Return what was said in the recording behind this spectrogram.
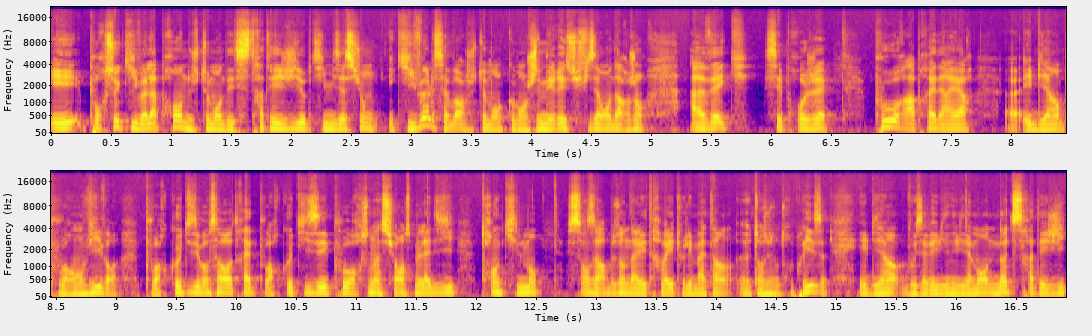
Et pour ceux qui veulent apprendre justement des stratégies d'optimisation et qui veulent savoir justement comment générer suffisamment d'argent avec ces projets pour après derrière euh, eh bien, pouvoir en vivre, pouvoir cotiser pour sa retraite, pouvoir cotiser pour son assurance maladie tranquillement sans avoir besoin d'aller travailler tous les matins euh, dans une entreprise, eh bien vous avez bien évidemment notre stratégie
